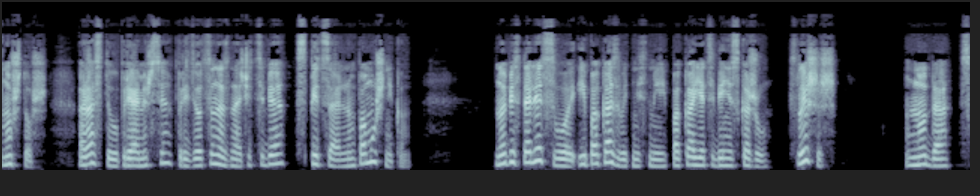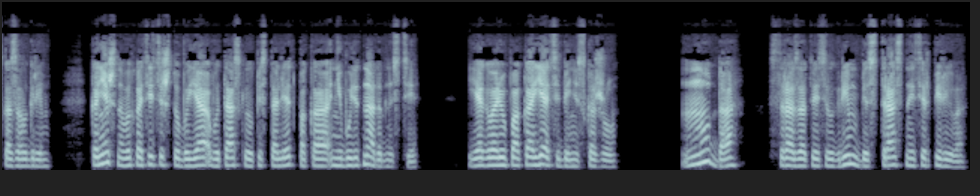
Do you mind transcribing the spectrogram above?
«Ну что ж, Раз ты упрямишься, придется назначить тебя специальным помощником. Но пистолет свой и показывать не смей, пока я тебе не скажу. Слышишь? Ну да, сказал Грим. Конечно, вы хотите, чтобы я вытаскивал пистолет, пока не будет надобности. Я говорю, пока я тебе не скажу. Ну да, сразу ответил Грим бесстрастно и терпеливо.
